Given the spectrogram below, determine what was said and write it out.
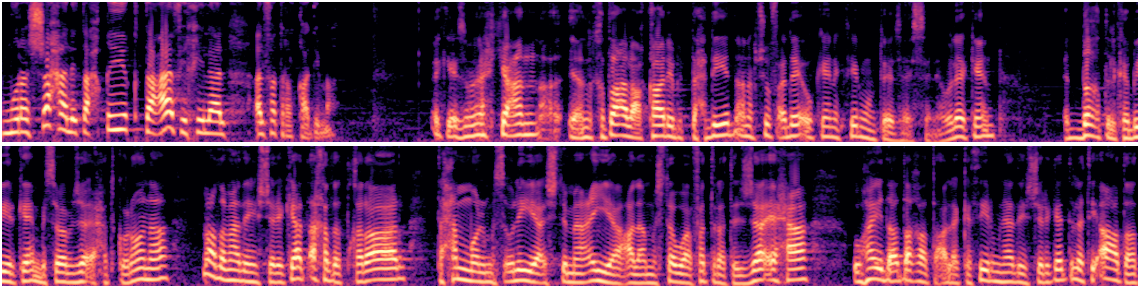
مرشحة لتحقيق تعافي خلال الفترة القادمة. إذا نحكي عن يعني القطاع العقاري بالتحديد أنا بشوف اداؤه كان كثير ممتاز هاي السنة ولكن الضغط الكبير كان بسبب جائحة كورونا. معظم هذه الشركات أخذت قرار تحمل مسؤولية اجتماعية على مستوى فترة الجائحة. وهيدا ضغط على كثير من هذه الشركات التي أعطت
